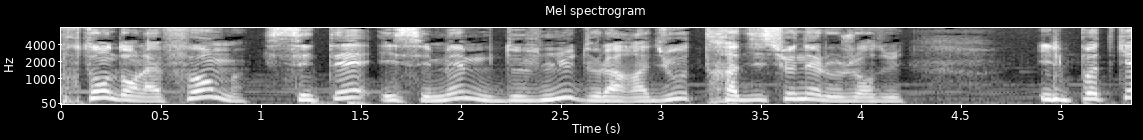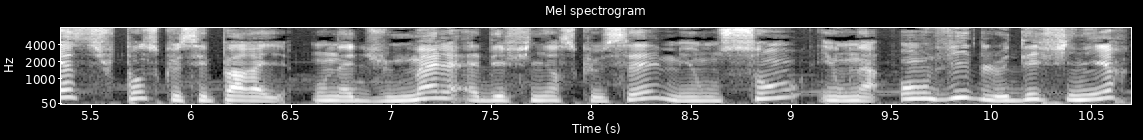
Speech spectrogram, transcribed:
Pourtant, dans la forme, c'était et c'est même devenu de la radio traditionnelle aujourd'hui. Et le podcast, je pense que c'est pareil. On a du mal à définir ce que c'est, mais on sent et on a envie de le définir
